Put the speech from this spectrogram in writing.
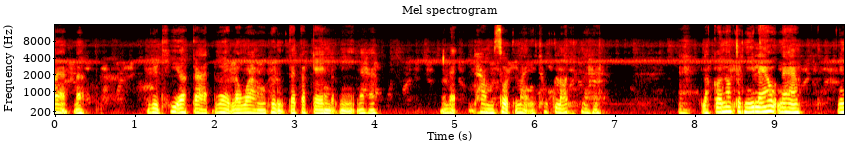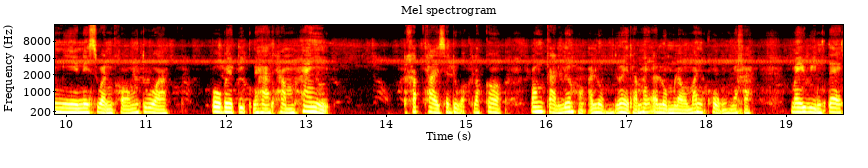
มากนะ อยู่ที่อากาศด้วยระวังผึ่งกระตะแกงแบบนี้นะคะนี่แหละทำสดใหม่ทุกล็อตนะคะอะแล้วก็นอกจากนี้แล้วนะคะยังมีในส่วนของตัวโปรไบโอติกนะคะทำให้ขับถ่ายสะดวกแล้วก็ ป้องกันเรื่องของอารมณ์ด้วยทำให้อารมณ์เรามั่นคงนะคะ ไม่วินแตก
